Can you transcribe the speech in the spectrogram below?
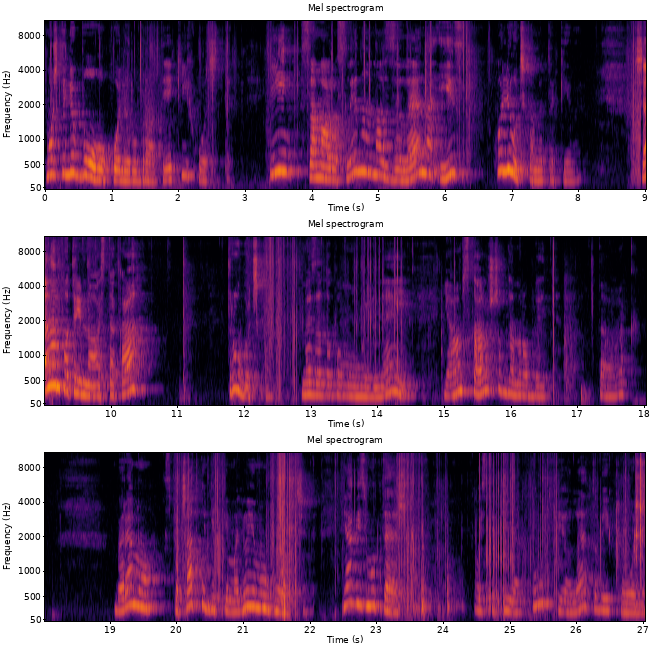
Можете любого кольору брати, який хочете. І сама рослина у нас зелена із колючками такими. Ще нам потрібна ось така трубочка. Ми за допомогою неї, я вам скажу, що будемо робити. Так. Беремо, спочатку, дітки, малюємо горщик. Я візьму теж ось такий, як тут, фіолетовий колір.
